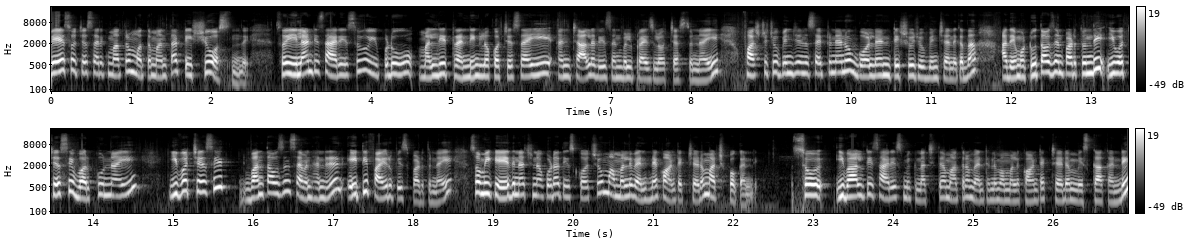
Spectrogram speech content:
బేస్ వచ్చేసరికి మాత్రం మొత్తం అంతా టిష్యూ వస్తుంది. సో ఇలాంటి శారీస్ ఇప్పుడు మళ్ళీ ట్రెండింగ్లోకి వచ్చేసాయి అండ్ చాలా రీజనబుల్ ప్రైస్లో వచ్చేస్తున్నాయి. ఫస్ట్ చూపించిన సెట్ నేను గోల్డెన్ టిష్యూ చూపించాను కదా అదేమో టూ థౌజండ్ పడుతుంది. ఇవి వచ్చేసి వర్క్ ఉన్నాయి. ఇవి వచ్చేసి one thousand seven hundred and eighty five rupees పడుతున్నాయి. సో మీకు ఏది నచ్చినా కూడా తీసుకోవచ్చు. మమ్మల్ని వెంటనే కాంటాక్ట్ చేయడం మర్చిపోకండి. సో ఇవాళ శారీస్ మీకు నచ్చితే మాత్రం వెంటనే మమ్మల్ని కాంటాక్ట్ చేయడం మిస్ కాకండి.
